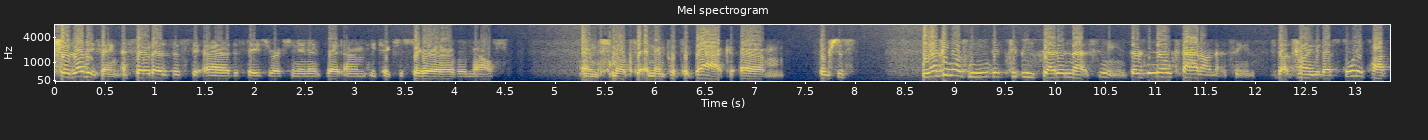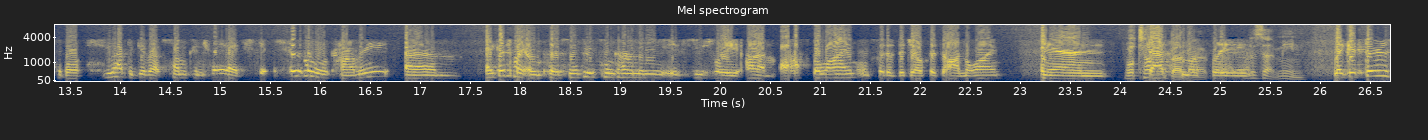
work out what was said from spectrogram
says everything. So does the, uh, the stage direction in it that um, he takes a cigarette out of her mouth and smokes it and then puts it back. Um, it was just, Nothing else needed to be said in that scene. There's no fat on that scene. It's about telling the best story possible. You have to give up some control. It's certainly in comedy. Um, I guess my own personal taste in comedy is usually um, off the line instead of the joke that's on the line. And well, tell that's about mostly that. What does that mean? like if there's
